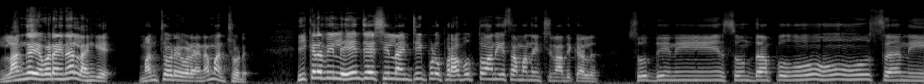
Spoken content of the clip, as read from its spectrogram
లంగ ఎవడైనా లంగే. మంచోడు ఎవడైనా మంచోడే. ఇక్కడ వీళ్ళు ఏం చేసిల్లంటే ఇప్పుడు ప్రభుత్వానికి సంబంధించిన అధికారులు శుద్ధిని సుందపూసని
